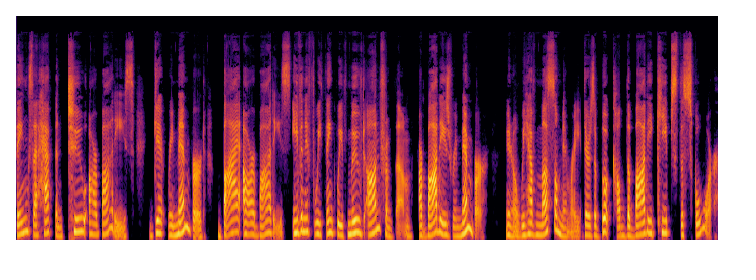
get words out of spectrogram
things that happen to our bodies get remembered by our bodies. Even if we think we've moved on from them, our bodies remember. You know, we have muscle memory. There's a book called The Body Keeps the Score.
